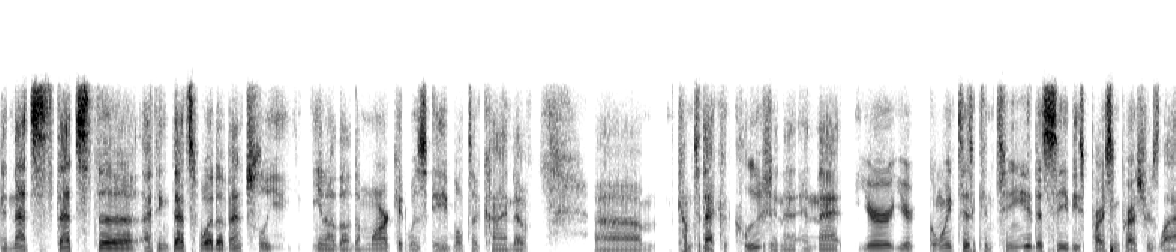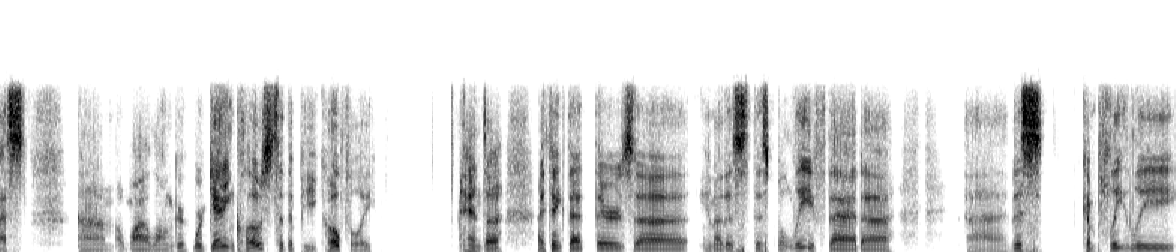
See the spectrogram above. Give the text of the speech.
And that's that's the I think that's what eventually you know the, the market was able to kind of um, come to that conclusion and, and, that you're you're going to continue to see these pricing pressures last um, a while longer. We're getting close to the peak, hopefully, and uh, I think that there's uh, you know this this belief that uh, uh this completely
